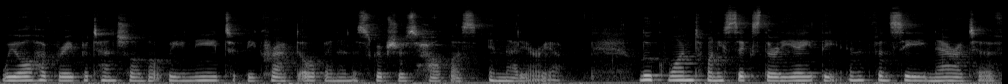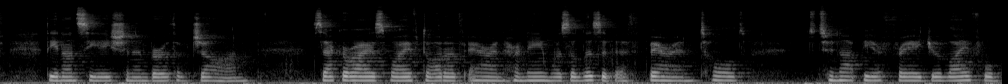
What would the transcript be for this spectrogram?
We all have great potential, but we need to be cracked open, and the scriptures help us in that area. Luke 1 26 38, the infancy narrative, the annunciation and birth of John. Zechariah's wife, daughter of Aaron, her name was Elizabeth, barren, told to not be afraid, your life will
